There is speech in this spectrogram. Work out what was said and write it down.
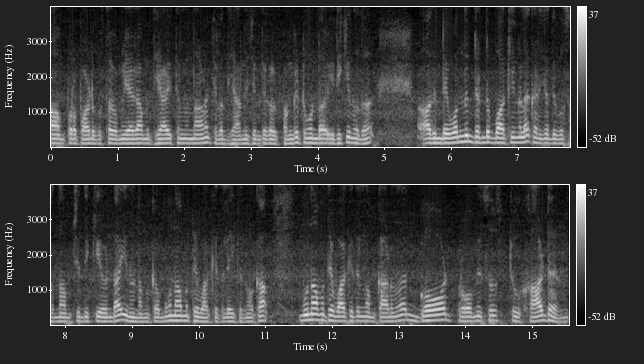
നാം പുറപ്പാട് പുസ്തകം ഏഴാം അധ്യായത്തിൽ നിന്നാണ് ചില ധ്യാന ചിന്തകൾ പങ്കിട്ടുകൊണ്ട് ഇരിക്കുന്നത് അതിന്റെ ഒന്നും രണ്ടും വാക്യങ്ങൾ കഴിഞ്ഞ ദിവസം നാം ചിന്തിക്കുകയുണ്ടായി. ഇന്ന് നമുക്ക് മൂന്നാമത്തെ വാക്യത്തിലേക്ക് നോക്കാം. മൂന്നാമത്തെ വാക്യത്തിൽ നാം കാണുന്നത് God promises to harden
